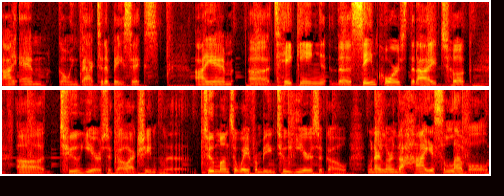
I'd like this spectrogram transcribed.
I am going back to the basics. I am uh, taking the same course that I took uh, two years ago, actually, uh, two months away from being two years ago, when I learned the highest level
